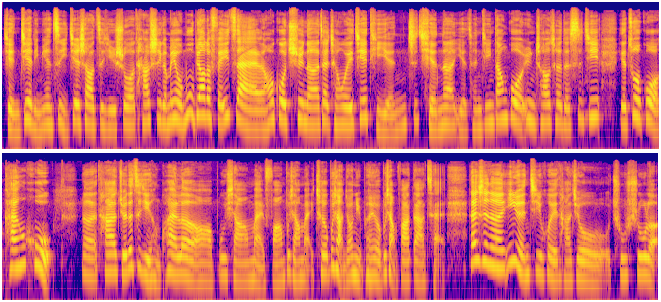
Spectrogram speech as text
简介里面自己介绍自己说，他是一个没有目标的肥仔，然后过去呢，在成为接体员之前呢，也曾经当过运钞车的司机，也做过看护。那他觉得自己很快乐啊，不想买房，不想买车，不想交女朋友，不想发大财。但是呢，因缘际会，他就出书了。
